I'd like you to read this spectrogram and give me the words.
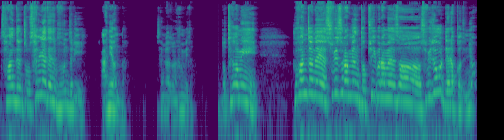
상황들은 좀 살려야 되는 부분들이 아니었나 생각은 합니다. 노팅엄이 후반전에 수비수를 한명 더 투입을 하면서 수비적으로 내렸거든요.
